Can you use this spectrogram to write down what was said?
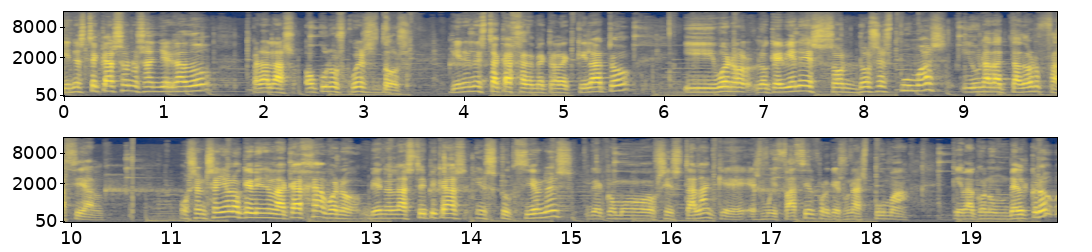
y en este caso nos han llegado para las Oculus Quest 2. Viene en esta caja de metacrilato y bueno, lo que viene son dos espumas y un adaptador facial. Os enseño lo que viene en la caja. Bueno, vienen las típicas instrucciones de cómo se instalan, que es muy fácil porque es una espuma que va con un velcro.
